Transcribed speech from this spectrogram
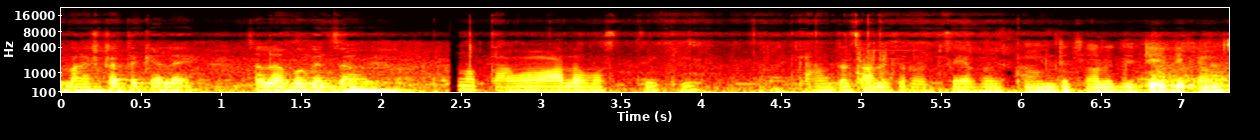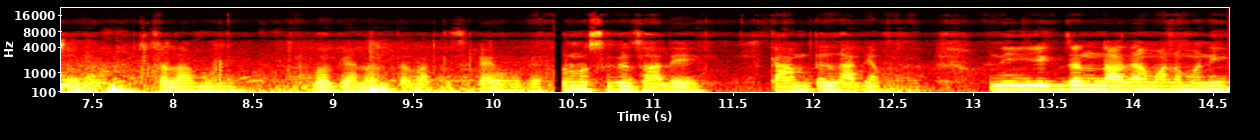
नाश्ता तर केला आहे चला बघत जाऊया. कामावर आलं मस्त की. काम तर चालूच रोजचं. आहे काम तर चालू ते डेली काम चालू चला मग बघूया नंतर बाकीचं काय बघूया पूर्ण सगळं झाले काम तर झाले आणि एक जण दादा मला म्हणे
